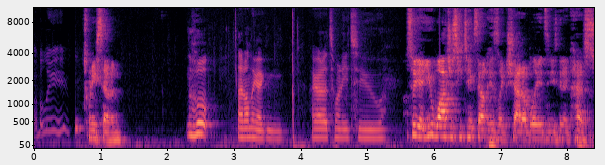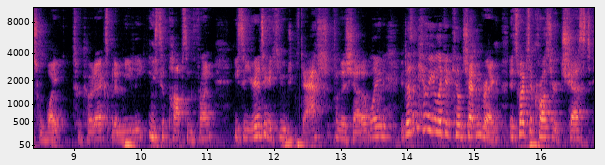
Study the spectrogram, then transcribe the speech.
I believe. Twenty-seven. Oh, I don't think I can. I got a 22. So yeah, you watch as he takes out his like shadow blades and he's gonna kind of swipe to Codex, but immediately Issa pops in front. Issa, you're gonna take a huge gash from the shadow blade. It doesn't kill you like it killed Chet and Greg. It swipes across your chest,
